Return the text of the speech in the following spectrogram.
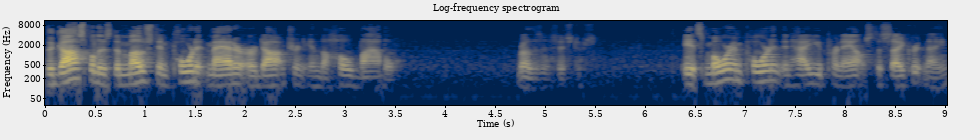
The gospel is the most important matter or doctrine in the whole Bible, brothers and sisters. It's more important than how you pronounce the sacred name.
